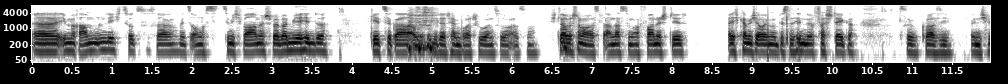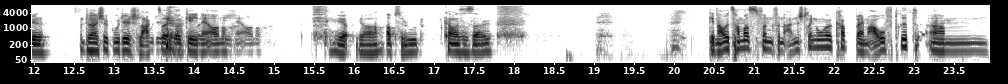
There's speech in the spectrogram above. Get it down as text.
äh, im Rampenlicht sozusagen, wenn es auch noch ziemlich warm ist, weil bei mir hinter geht sogar aber mit der Temperatur und so. Also ich glaube, es ist nochmal was anderes, wenn man vorne steht. Ich kann mich auch immer ein bisschen hinter verstecken, so quasi, wenn ich will. Und du hast ja gute Schlagzeugergene auch noch. Ja, ja, absolut. Kann man so sagen. Genau, jetzt haben wir es von, von Anstrengungen gehabt beim Auftritt. Ähm,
